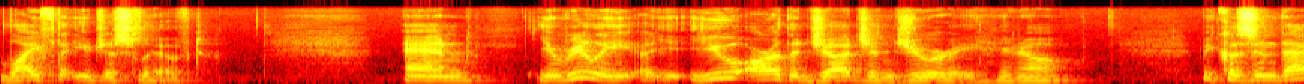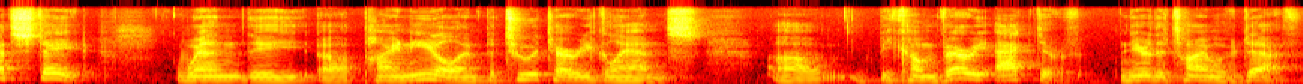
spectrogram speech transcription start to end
life that you just lived. And you really, you are the judge and jury, you know? Because in that state, when the uh, pineal and pituitary glands uh, become very active near the time of death,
